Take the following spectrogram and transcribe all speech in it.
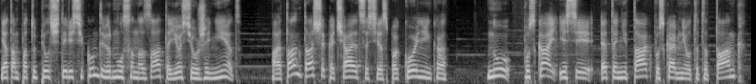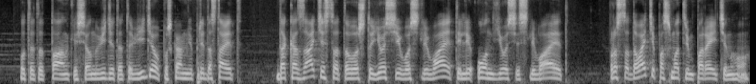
Я там потупил 4 секунды, вернулся назад, а Йоси уже нет. А танк дальше качается себе спокойненько. Ну, пускай, если это не так, пускай мне вот этот танк, вот этот танк, если он увидит это видео, пускай мне предоставит доказательства того, что Йоси его сливает, или он Йоси сливает. Просто давайте посмотрим по рейтингу.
